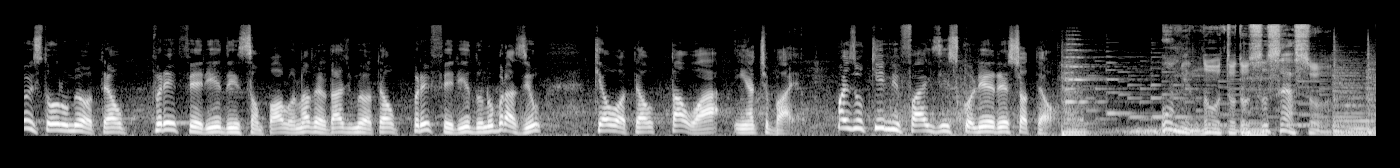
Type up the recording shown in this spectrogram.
Eu estou no meu hotel preferido em São Paulo, na verdade, meu hotel preferido no Brasil, que é o Hotel Tauá, em Atibaia. Mas o que me faz escolher este hotel? O Minuto do Sucesso,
